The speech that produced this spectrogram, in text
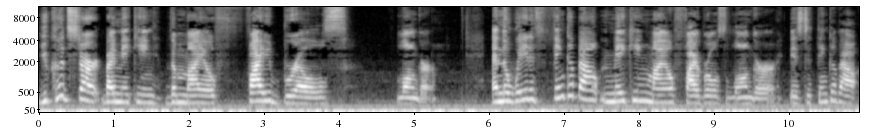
You could start by making the myofibrils longer. And the way to think about making myofibrils longer is to think about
